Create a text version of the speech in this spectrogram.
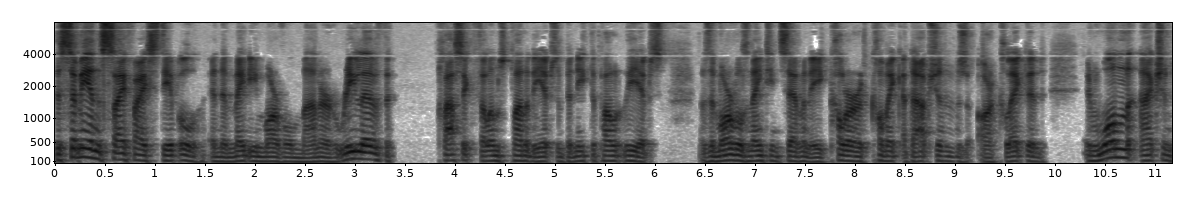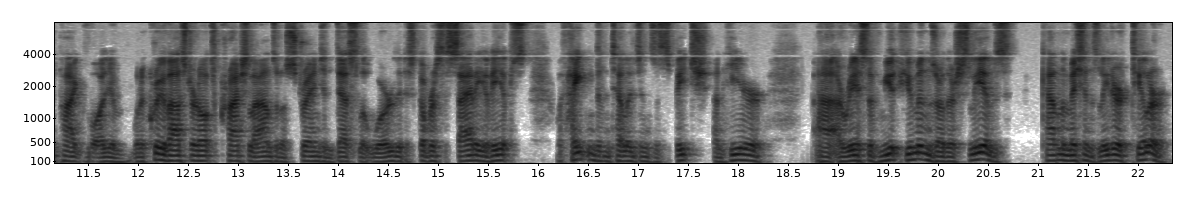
The simian sci-fi staple in the mighty Marvel manner relive the classic films Planet of the Apes and Beneath the Planet of the Apes as the Marvel's 1970 color comic adaptations are collected in one action packed volume, when a crew of astronauts crash lands on a strange and desolate world, they discover a society of apes with heightened intelligence and speech, and here uh, a race of mute humans are their slaves. Can the mission's leader, Taylor,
